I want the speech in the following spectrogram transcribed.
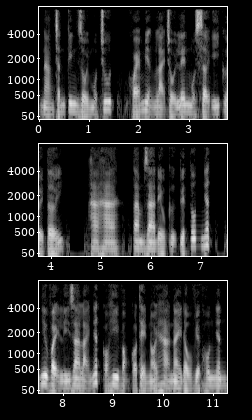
nàng chấn kinh rồi một chút, khóe miệng lại trồi lên một sợi ý cười tới. Ha ha, tam gia đều cự tuyệt tốt nhất, như vậy lý ra lại nhất có hy vọng có thể nói hà này đầu việc hôn nhân.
